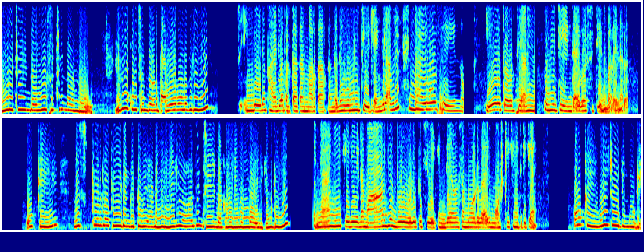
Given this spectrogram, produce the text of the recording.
യൂണിറ്റിയും ഡൈവേഴ്സിറ്റിയും ആണല്ലോ ഇതിനെ കുറിച്ച് എന്താണ് പറയാനുള്ളത് ലില്ലി ഇന്ത്യയുടെ ഭാര്യ ഭർത്താക്കന്മാർക്കാർക്കുണ്ടെങ്കിൽ യൂണിറ്റി ഇല്ലെങ്കിൽ അവർ ഡൈവേഴ്സ് ചെയ്യുന്നു. ഈ ഒരു പ്രവൃത്തിയാണ് യൂണിറ്റിയും ഇൻ ഡൈവേഴ്സിറ്റി എന്ന് പറയുന്നത്? ഓക്കെ മിസ് കേരള കിരീടം കിട്ടുകയാണെങ്കിൽ ലില്ലി ആദ്യം ചെയ്യുന്ന കാര്യം എന്തായിരിക്കും ലില്ലി കിരീടം ആദ്യം പോയി ഒളിപ്പിച്ച് വെക്കും ദേവസ്വം ബോർഡ് വരെ മോഷ്ടിക്കാതിരിക്കാൻ ഓക്കെ ഒരു ചോദ്യം കൂടി.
